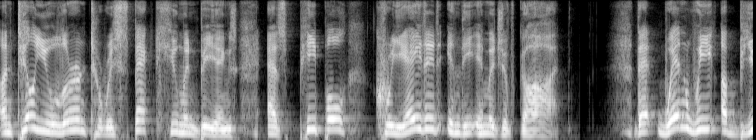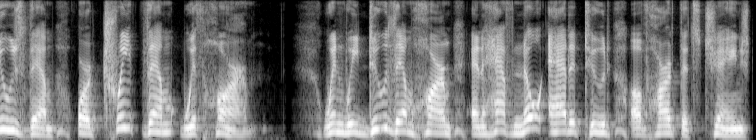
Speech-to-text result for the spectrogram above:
Until you learn to respect human beings as people created in the image of God, that when we abuse them or treat them with harm, when we do them harm and have no attitude of heart that's changed,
